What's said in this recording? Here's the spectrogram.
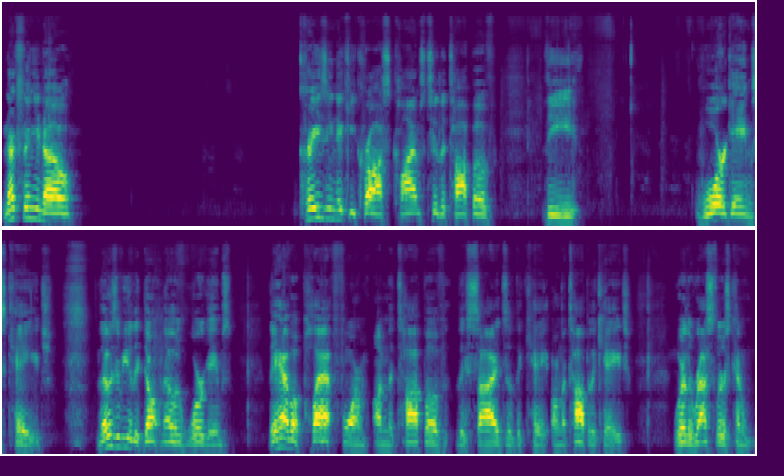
Next thing you know, crazy Nikki Cross climbs to the top of the War Games cage. Those of you that don't know War Games, they have a platform on the top of the sides of the cage, on the top of the cage, where the wrestlers can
